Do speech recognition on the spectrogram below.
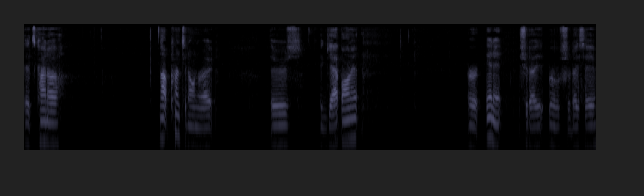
it's kind of not printed on right. There's a gap on it, or in it, should I, or should I say.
